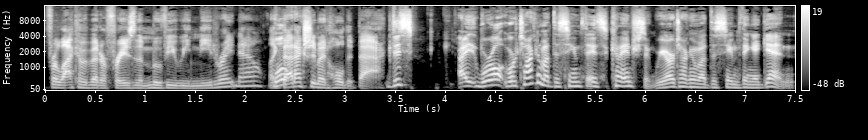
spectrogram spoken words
for lack of a better phrase, the movie we need right now? Like Well- that actually might hold it back. this I, we're all, we're talking about the same thing. It's kind of interesting. We are talking about the same thing again.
